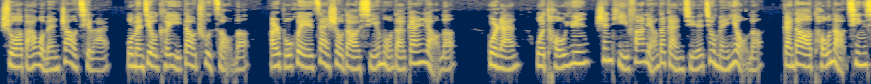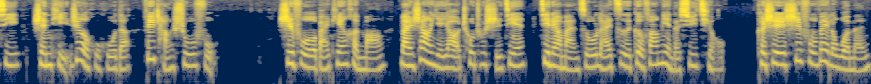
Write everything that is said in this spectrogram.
说把我们罩起来，我们就可以到处走了，而不会再受到邪魔的干扰了。果然，我头晕、身体发凉的感觉就没有了，感到头脑清晰，身体热乎乎的，非常舒服。师傅白天很忙，晚上也要抽出时间。尽量满足来自各方面的需求，可是师傅为了我们，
